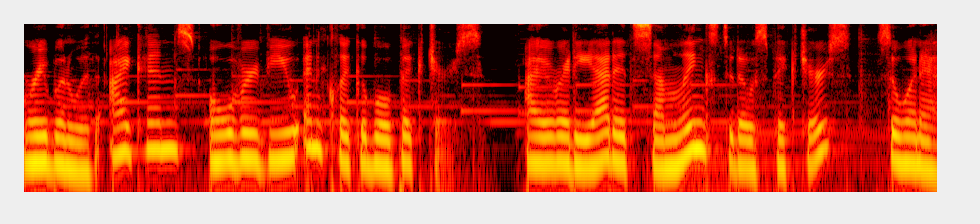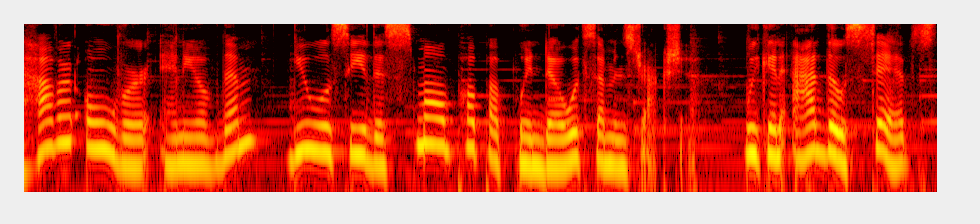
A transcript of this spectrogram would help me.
ribbon with icons, overview, and clickable pictures. I already added some links to those pictures, so when I hover over any of them, you will see this small pop-up window with some instruction. We can add those tips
